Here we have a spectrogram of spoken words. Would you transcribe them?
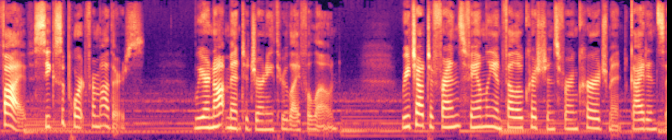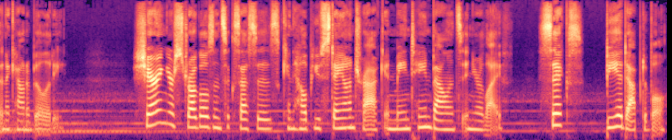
5. Seek support from others. We are not meant to journey through life alone. Reach out to friends, family, and fellow Christians for encouragement, guidance, and accountability. Sharing your struggles and successes can help you stay on track and maintain balance in your life. 6. Be adaptable.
